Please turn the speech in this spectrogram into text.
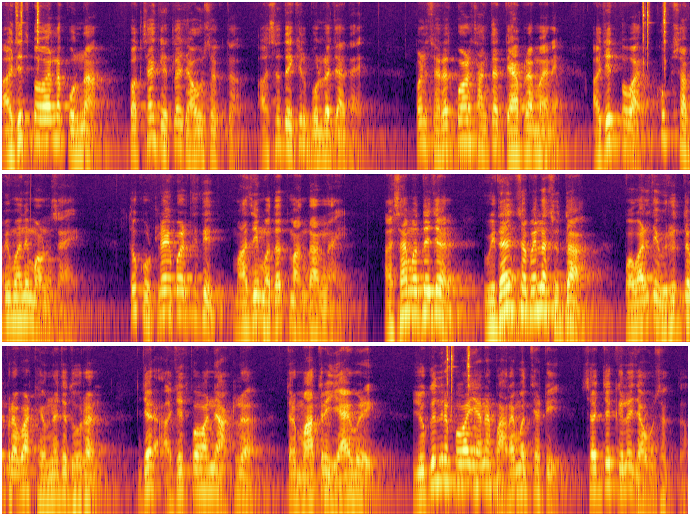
अजित पवारला पुन्हा पक्षात घेतलं जाऊ शकतं असं देखील बोललं जात आहे. पण शरद पवार सांगतात त्याप्रमाणे अजित पवार खूप स्वाभिमानी माणूस आहे. तो कुठल्याही परिस्थितीत माझी मदत मागणार नाही. अशामध्ये जर विधानसभेला सुद्धा पवारच्या विरुद्ध प्रवाह ठेवण्याचे धोरण जर अजित पवारने आखलं तर मात्र यावेळी योगेंद्र पवार यांना बारामतीसाठी सज्ज केलं जाऊ शकतं.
